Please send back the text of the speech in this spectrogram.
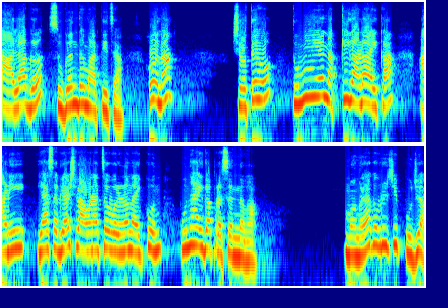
आला ग सुगंध मातीचा. हो ना? श्रोते हो तुम्ही हे नक्की गाणं ऐका आणि ह्या सगळ्या श्रावणाचं वर्णन ऐकून पुन्हा एकदा प्रसन्न व्हा. मंगळागौरीची पूजा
